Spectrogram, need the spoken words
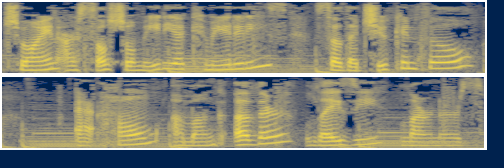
Join our social media communities so that you can feel at home among other lazy learners.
